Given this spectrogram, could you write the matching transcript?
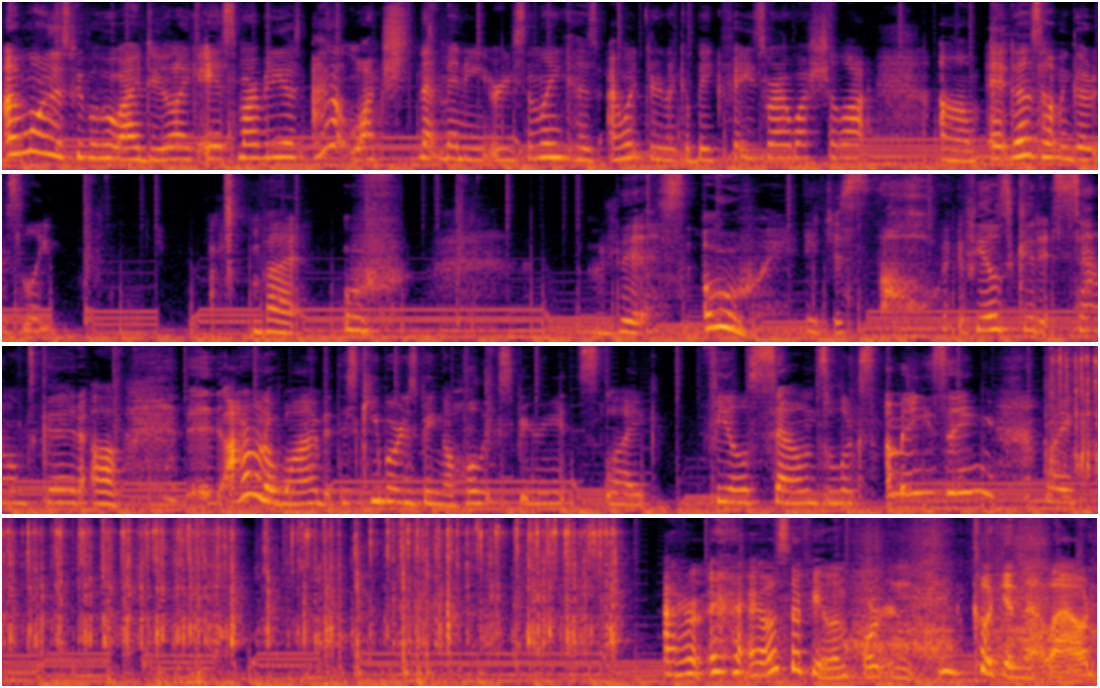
I'm one of those people who I do like ASMR videos. I haven't watched that many recently because I went through like a big phase where I watched a lot. Um, it does help me go to sleep. But, oof, this, oh, it just oh it feels good it sounds good. Oh i don't know why but this keyboard is being a whole experience. Like feels sounds looks amazing. Like i don't i also feel important clicking that loud.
